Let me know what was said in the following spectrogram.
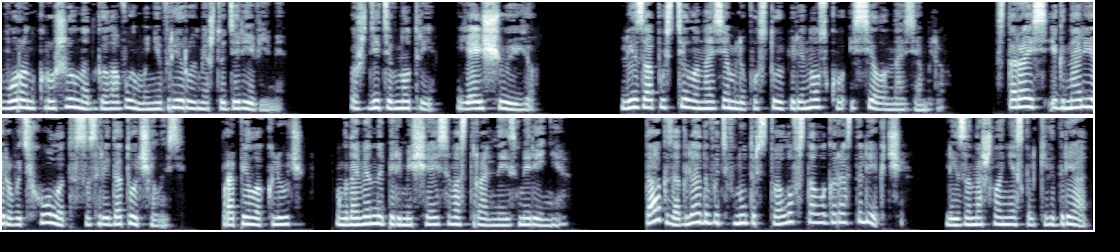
Ворон кружил над головой, маневрируя между деревьями. «Ждите внутри, я ищу ее». Лиза опустила на землю пустую переноску и села на землю. Стараясь игнорировать холод, сосредоточилась. Пропела ключ, мгновенно перемещаясь в астральные измерения. Так заглядывать внутрь стволов стало гораздо легче. Лиза нашла нескольких дриад.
